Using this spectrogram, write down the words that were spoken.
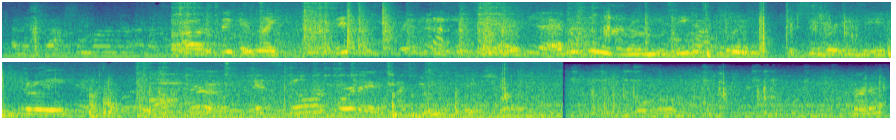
I was thinking, like, this is really easy. Like, Everything's really easy. It's super easy. It's literally. True. It's still recording. I think it's Carter?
